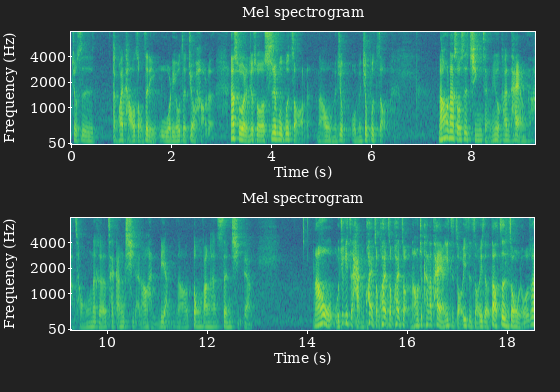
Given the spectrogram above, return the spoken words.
就是赶快逃走，这里我留着就好了。”那所有人就说：“师傅不走了。”然后我们就我们就不走。然后那时候是清晨，因为我看太阳从那个才刚起来，然后很亮，然后东方升起这样。然后我就一直喊快走快走快走，然后就看到太阳一直走一直走一直走到正中午了。我说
